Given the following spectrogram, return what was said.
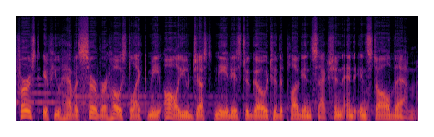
First if you have a server host like me all you just need is to go to the plugin section and install them.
